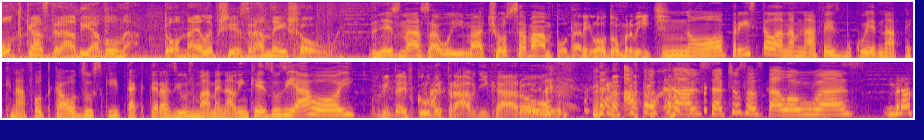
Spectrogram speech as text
Podcast Rádia Vlna. To najlepšie z rannej show. Dnes nás zaujíma, čo sa vám podarilo domrviť. No, pristala nám na Facebooku jedna pekná fotka od Zuzky, tak teraz ju už máme na linke. Zuzi, ahoj! Vítaj v klube trávnikárov. A pochváľ sa, čo sa stalo u vás? Brat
